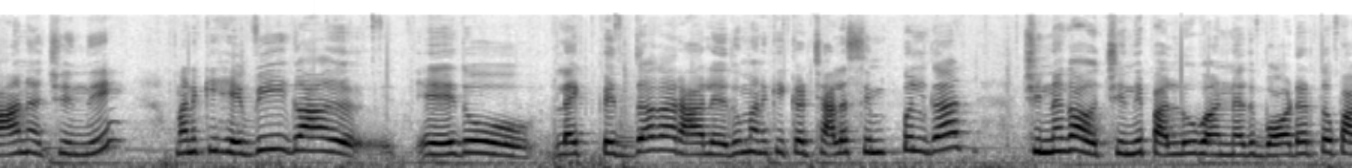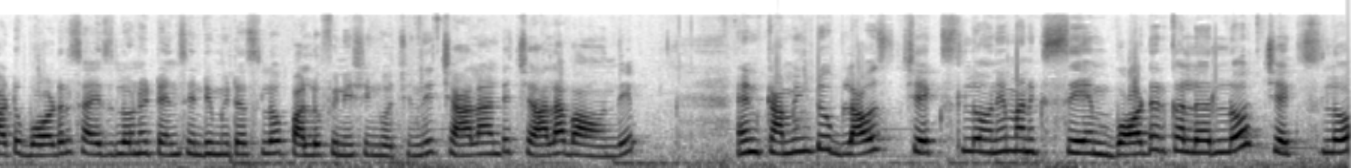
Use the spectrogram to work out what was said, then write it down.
బాగా నచ్చింది. మనకి హెవీగా ఏదో లైక్ పెద్దగా రాలేదు. మనకి ఇక్కడ చాలా సింపుల్గా చిన్నగా వచ్చింది పళ్ళు అన్నది బార్డర్తో పాటు బార్డర్ సైజులోనే టెన్ సెంటీమీటర్స్లో పళ్ళు ఫినిషింగ్ వచ్చింది. చాలా అంటే చాలా బాగుంది. అండ్ కమింగ్ టు బ్లౌజ్ చెక్స్లోనే మనకి సేమ్ బార్డర్ కలర్లో చెక్స్లో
